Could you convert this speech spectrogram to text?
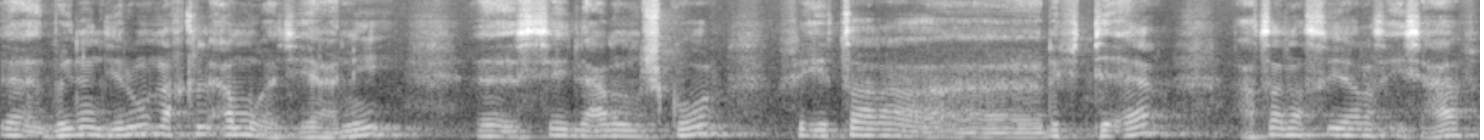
بغينا نديروا نقل الأموات. يعني آه، السيد العامل المشكور في إطار ريف الدائر عطانا سيارة إسعاف آه،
